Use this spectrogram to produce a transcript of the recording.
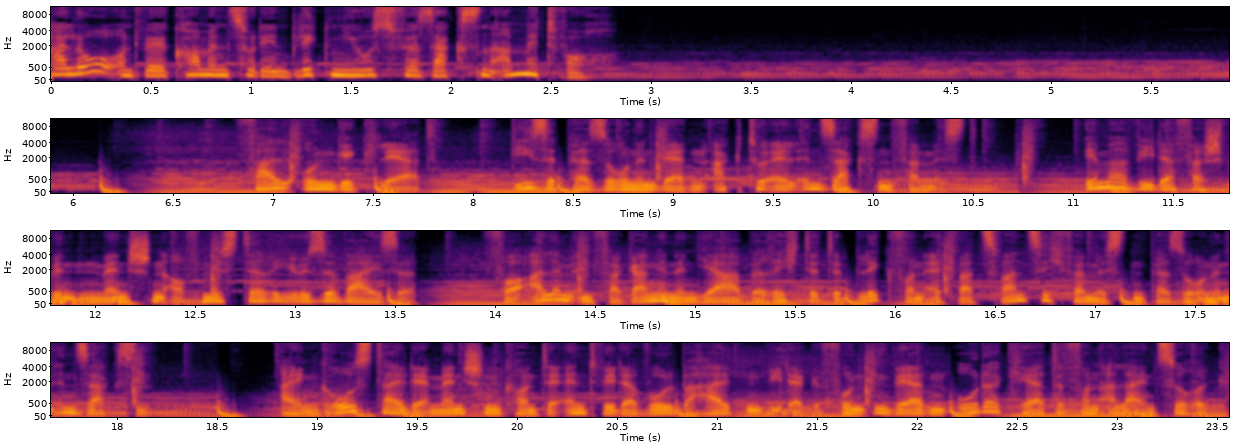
Hallo und willkommen zu den Blick News für Sachsen am Mittwoch. Fall ungeklärt. Diese Personen werden aktuell in Sachsen vermisst. Immer wieder verschwinden Menschen auf mysteriöse Weise. Vor allem im vergangenen Jahr berichtete Blick von etwa 20 vermissten Personen in Sachsen. Ein Großteil der Menschen konnte entweder wohlbehalten wiedergefunden werden oder kehrte von allein zurück.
